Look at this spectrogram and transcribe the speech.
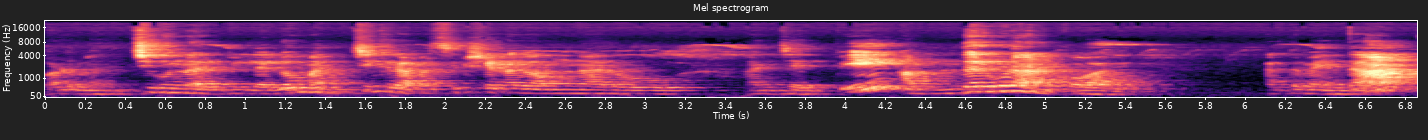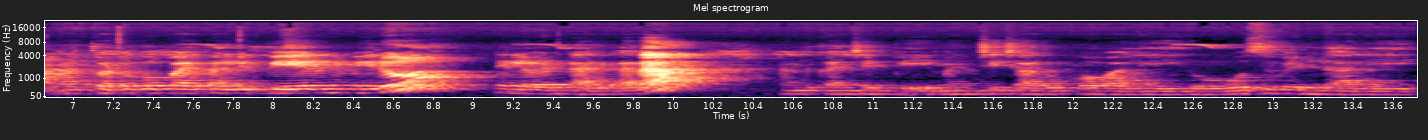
వాళ్ళు మంచిగా ఉన్నారు పిల్లలు మంచి క్రమశిక్షణగా ఉన్నారు అని చెప్పి అందరు కూడా అనుకోవాలి. అర్థమైందా? మన తోటగోపాయపల్లి పేరుని మీరు నిలబెట్టాలి కదా? అందుకని చెప్పి మంచి చదువుకోవాలి రోజు వెళ్ళాలి.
